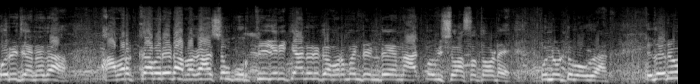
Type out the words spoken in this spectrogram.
ഒരു ജനത അവർക്ക് അവരുടെ അവകാശം പൂർത്തീകരിക്കാൻ ഒരു ഗവൺമെന്റ് ഉണ്ട് എന്ന ആത്മവിശ്വാസത്തോടെ മുന്നോട്ട് പോകുകയാണ് ഇതൊരു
